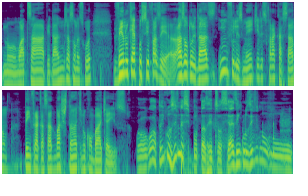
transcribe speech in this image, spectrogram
no WhatsApp, da administração das coisas, vendo o que é possível fazer. As autoridades, infelizmente, eles fracassaram, têm fracassado bastante no combate a isso. Walter, inclusive nesse ponto das redes sociais, inclusive no, no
